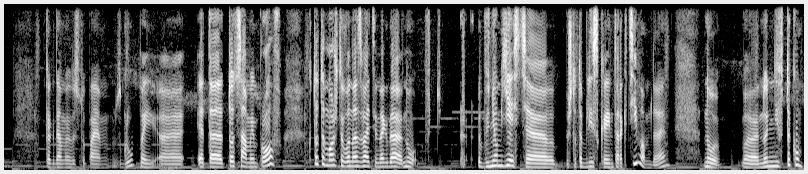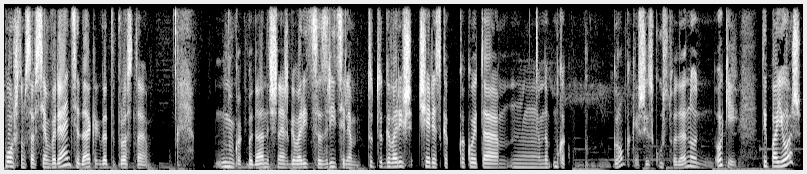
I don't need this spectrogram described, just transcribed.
Когда мы выступаем с группой. Э, Это тот самый импров. Кто-то может его назвать иногда... Ну, в, нем есть э, что-то близкое интерактивом, да? Ну, э, но не в таком пошлом совсем варианте, да, когда ты просто ну, как бы, да, начинаешь говорить со зрителем. Тут ты говоришь через как, какой-то, м, ну, как громко, конечно, искусство, да, но окей, ты поешь,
